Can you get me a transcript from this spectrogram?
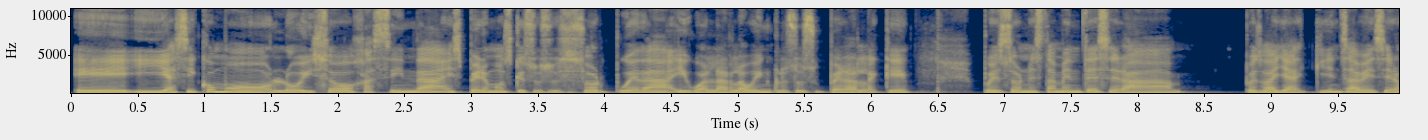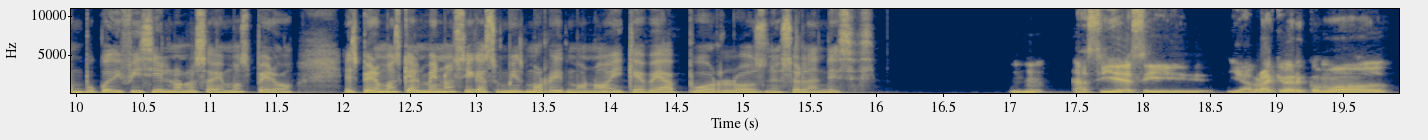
Eh, y así como lo hizo Jacinda, esperemos que su sucesor pueda igualarla o incluso superarla, que pues honestamente será, pues vaya, quién sabe, será un poco difícil, no lo sabemos, pero esperemos que al menos siga su mismo ritmo, ¿no? Y que vea por los neozelandeses. Así es, y, y, habrá que ver cómo,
